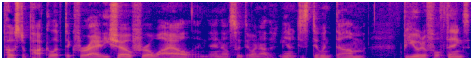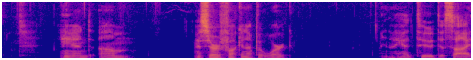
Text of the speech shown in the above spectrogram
post-apocalyptic variety show for a while, and, and also doing other, you know, just doing dumb, beautiful things, and um, I started fucking up at work, and I had to decide.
